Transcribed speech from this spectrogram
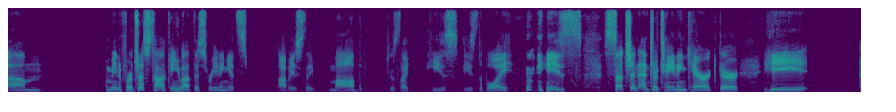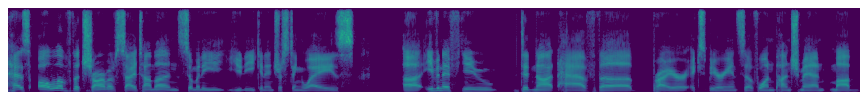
Um, I mean, if we're just talking about this reading, it's obviously Mob because like he's he's the boy. he's such an entertaining character. He has all of the charm of Saitama in so many unique and interesting ways. Uh, even if you did not have the prior experience of One Punch Man, Mob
